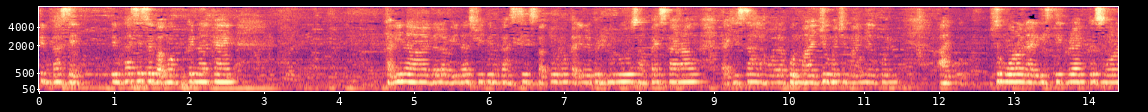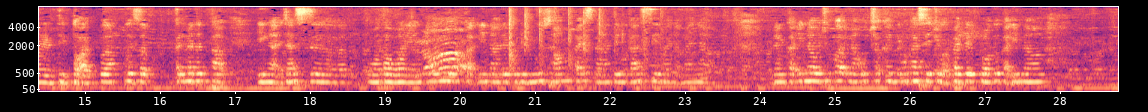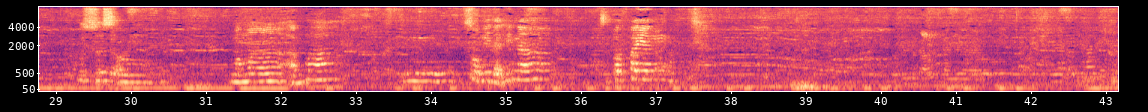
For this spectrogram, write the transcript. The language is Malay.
Terima kasih. Terima kasih sebab memperkenalkan Kak Lina dalam industri. Terima kasih sebab tolong Kak Lina daripada dulu sampai sekarang tak kisahlah walaupun maju macam mana pun. Uh, semua orang dari Instagram ke semua orang dari TikTok apa-apa sebab Kak Lina tetap ingat jasa wartawan yang tolong Kak Lina daripada dulu sampai sekarang. Terima kasih banyak-banyak. Dan Kak Lina juga nak ucapkan terima kasih juga pada keluarga Kak Lina khusus um, Mama, Abah, hmm, suami Kak Lina, Papa yang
